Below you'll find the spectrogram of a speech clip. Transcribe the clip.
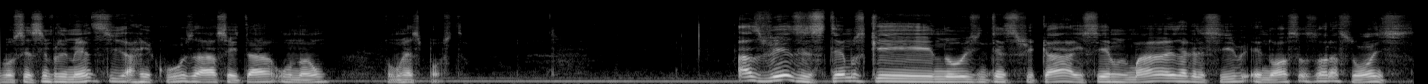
Você simplesmente se recusa a aceitar um não como resposta. Às vezes temos que nos intensificar e sermos mais agressivos em nossas orações.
